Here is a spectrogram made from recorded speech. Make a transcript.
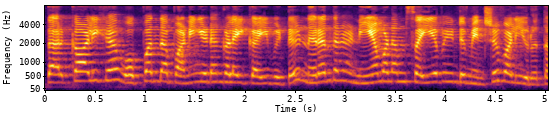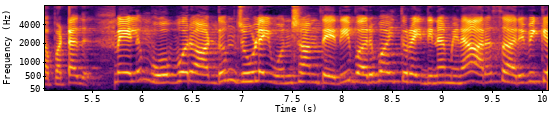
தற்காலிக ஒப்பந்த பணியிடங்களை கைவிட்டு நிரந்தர நியமனம் செய்ய வேண்டும் என்று வலியுறுத்தப்பட்டது. மேலும் ஒவ்வொரு ஆண்டும் ஜூலை ஒன்றாம் தேதி வருவாய்த்துறை தினம் என அரசு அறிவிக்க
